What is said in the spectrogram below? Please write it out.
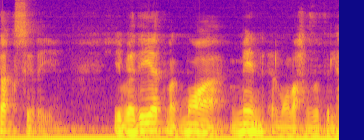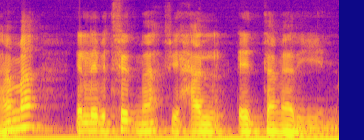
تقصيرية. يبقى ديت مجموعة من الملاحظات الهامة اللي بتفيدنا في حل التمارين.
